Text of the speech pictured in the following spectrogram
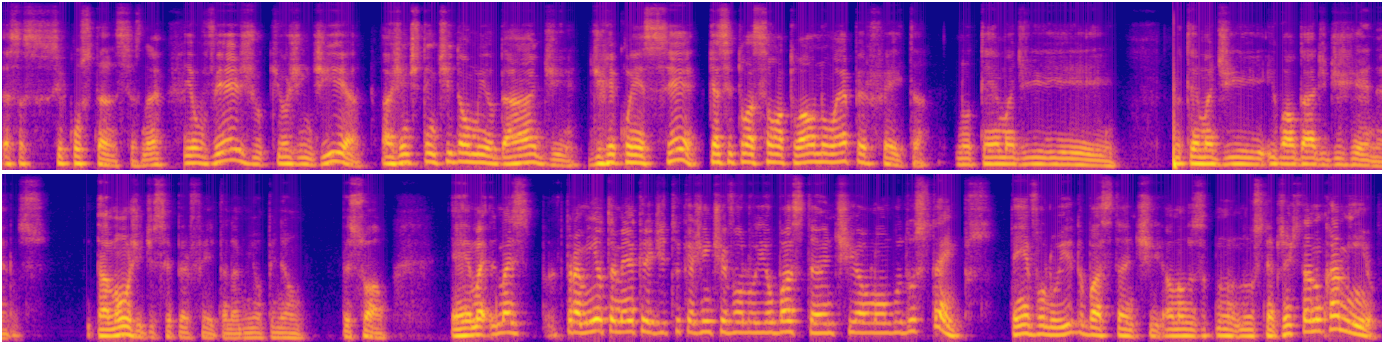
essas circunstâncias, né? Eu vejo que hoje em dia a gente tem tido a humildade de reconhecer que a situação atual não é perfeita no tema de, no tema de igualdade de gêneros. Está longe de ser perfeita, na minha opinião pessoal. É, mas, mas para mim, eu também acredito que a gente evoluiu bastante ao longo dos tempos tem evoluído bastante ao longo dos nos tempos. A gente está no caminho.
